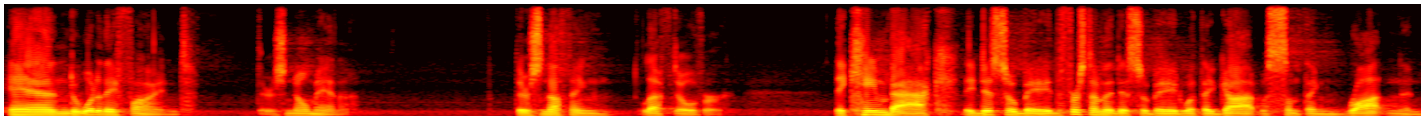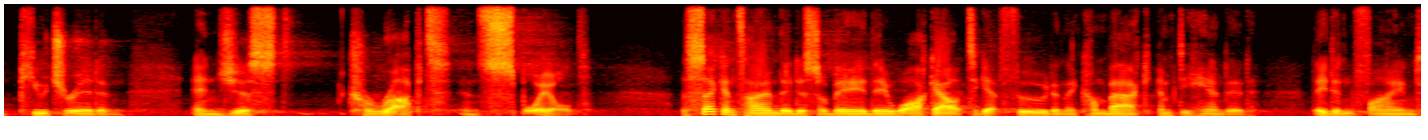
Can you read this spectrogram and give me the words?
and what do they find? There's no manna, there's nothing left over. They came back, they disobeyed. The first time they disobeyed, what they got was something rotten and putrid and, and just corrupt and spoiled. The second time they disobeyed, they walk out to get food and they come back empty handed. They didn't find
